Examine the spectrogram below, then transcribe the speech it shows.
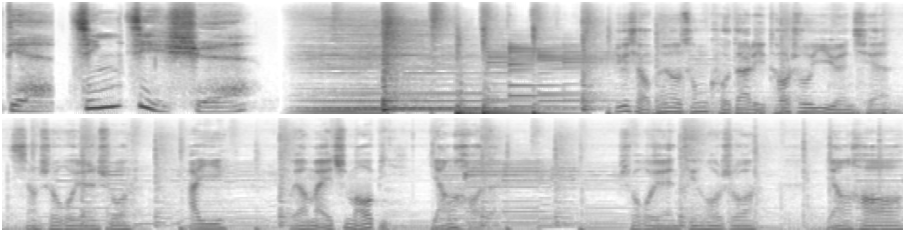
点经济学。一个小朋友从口袋里掏出一元钱，向售货员说：“阿姨，我要买一支毛笔，羊好的。”售货员听后说：“羊好，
